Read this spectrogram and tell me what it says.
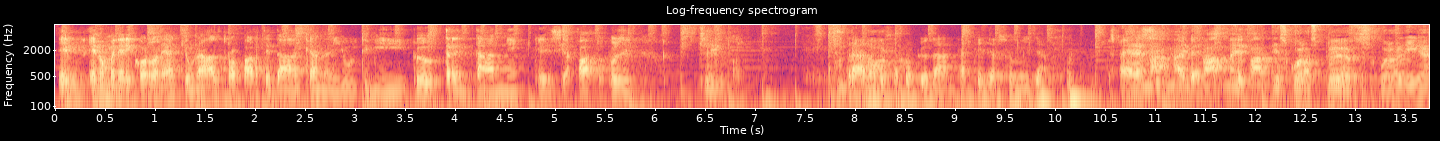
E, e non me ne ricordo neanche un altro a parte Duncan negli ultimi boh, 30 anni che sia fatto così. Sì. Strano che sia proprio Duncan che gli assomiglia. Eh, sì, ma, ma vabbè. infa- ma infatti è scuola Spurs quella lì, eh.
